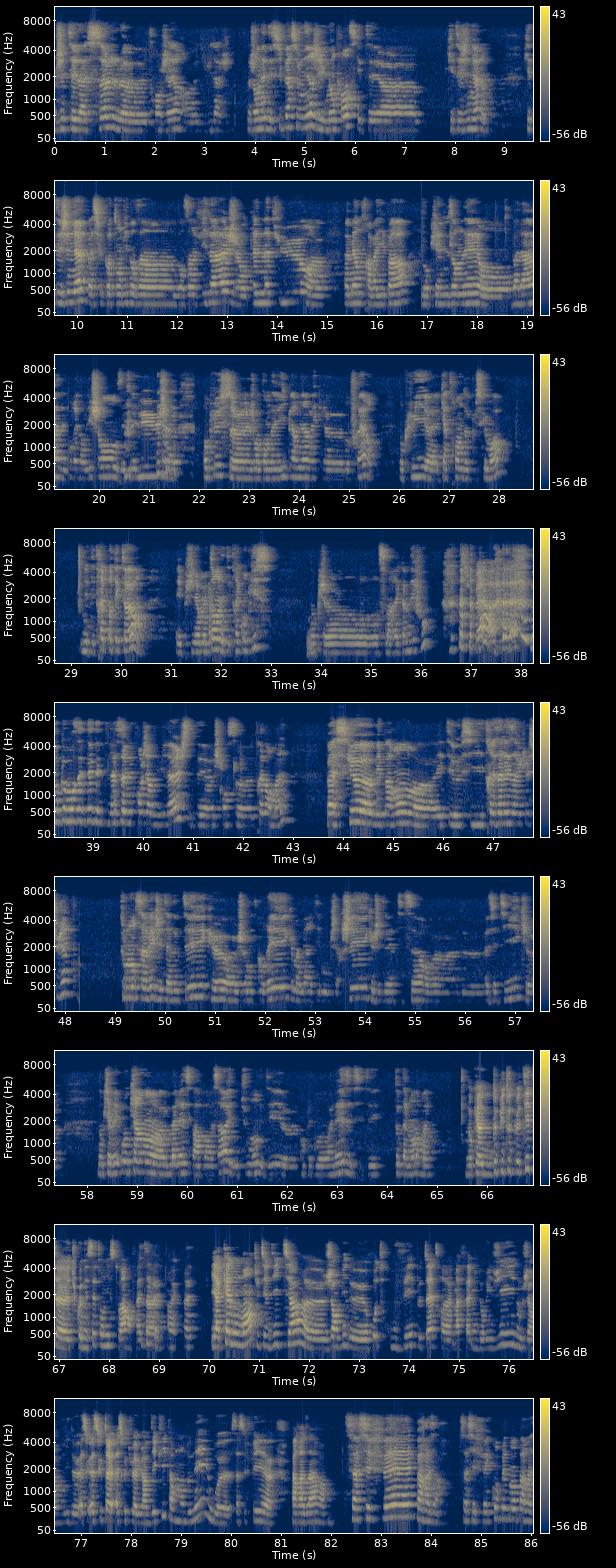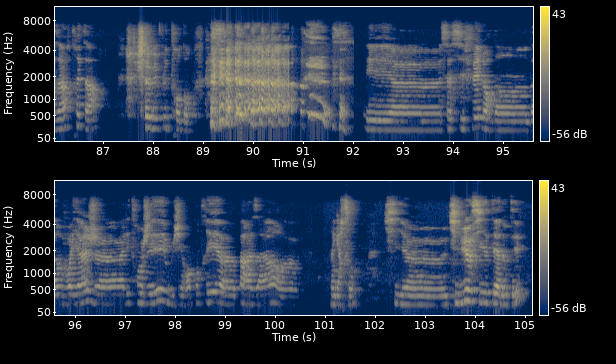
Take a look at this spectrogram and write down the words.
J'étais la seule étrangère du village. J'en ai des super souvenirs. J'ai eu une enfance qui était, euh, qui était géniale. Qui était géniale parce que quand on vit dans un, dans un village en pleine nature, euh, ma mère ne travaillait pas. Donc elle nous emmenait en balade, elle courait dans les champs, on faisait de la luge. en plus, euh, je m'entendais hyper bien avec euh, mon frère. Donc lui, euh, 4 ans de plus que moi. Il était très protecteur. Et puis en même temps, on était très complices. Donc euh, on, on se marrait comme des fous. Super. Donc comme on était la seule étrangère du village, c'était, euh, je pense, euh, très normal. Parce que euh, mes parents étaient aussi très à l'aise avec le sujet. Tout le monde savait que j'étais adoptée, que je venais de Corée, que ma mère était venue me chercher, que j'étais la petite sœur de asiatique. Donc il n'y avait aucun malaise par rapport à ça et donc tout le monde était complètement à l'aise et c'était totalement normal. Donc euh, depuis toute petite, euh, tu connaissais ton histoire en fait. Tout à fait. euh, ouais. Ouais. Et à quel moment tu t'es dit tiens euh, j'ai envie de retrouver peut-être ma famille d'origine ou j'ai envie de est-ce que est-ce que est-ce que tu as eu un déclic à un moment donné ou ça se fait par hasard? Ça s'est fait par hasard. Ça s'est fait complètement par hasard, très tard. J'avais plus de 30 ans. Et euh, ça s'est fait lors d'un voyage euh, à l'étranger où j'ai rencontré euh, par hasard euh, un garçon qui, qui lui aussi était adopté.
